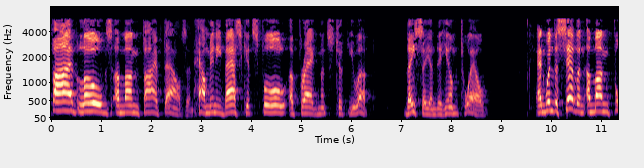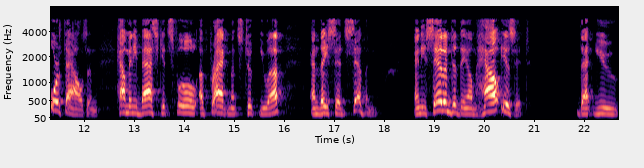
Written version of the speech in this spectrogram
five loaves among five thousand, how many baskets full of fragments took you up? They say unto him, twelve. And when the seven among four thousand, how many baskets full of fragments took you up? And they said, seven. And he said unto them, How is it that you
